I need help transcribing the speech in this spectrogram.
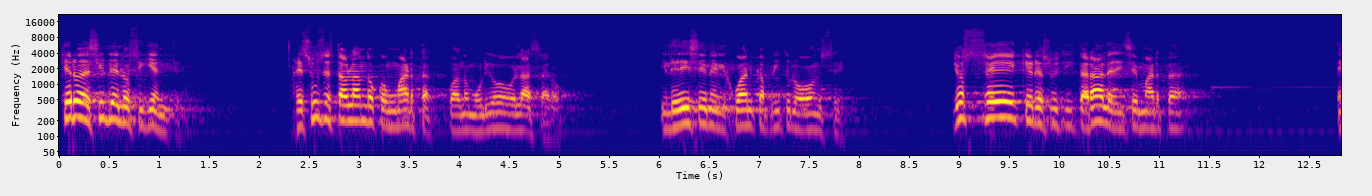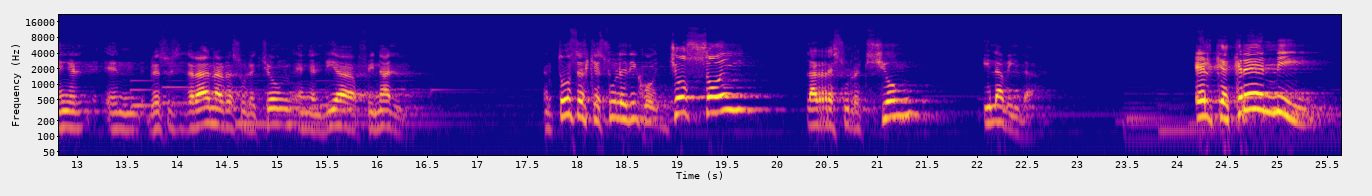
Quiero decirle lo siguiente. Jesús está hablando con Marta cuando murió Lázaro y le dice en el Juan capítulo 11, yo sé que resucitará, le dice Marta, en el, resucitará en la resurrección en el día final. Entonces Jesús le dijo, yo soy la resurrección y la vida. El que cree en mí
